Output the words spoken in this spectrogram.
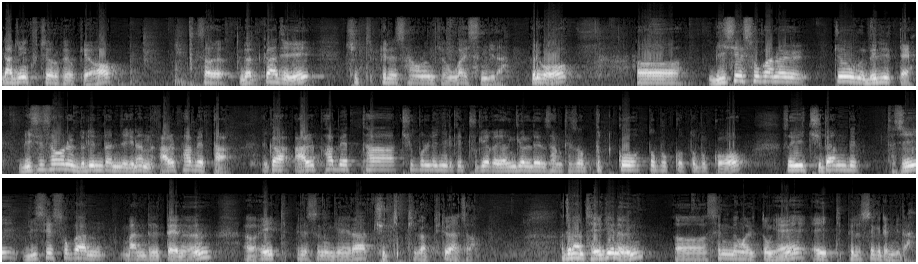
나중에 구체적으로 배울게요. 그래서 몇 가지 GTP를 사용하는 경우가 있습니다. 그리고 어, 미세 소관을 쭉 늘릴 때 미세소관을 늘린다는 얘기는 알파 베타 그러니까 알파 베타 튜블린이 이렇게 두 개가 연결된 상태에서 붙고 또 붙고 또 붙고 그래서 이 G단백 다시 미세소관 만들 때는 어, ATP를 쓰는 게 아니라 GTP가 필요하죠. 하지만 대개는 어, 생명활동에 ATP를 쓰게 됩니다.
